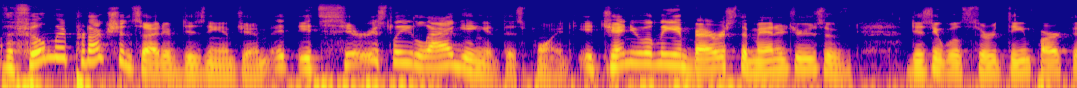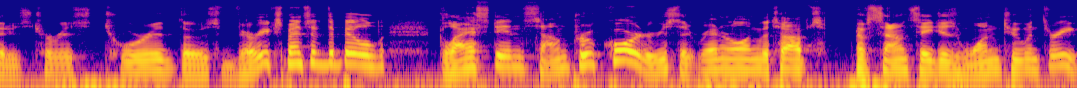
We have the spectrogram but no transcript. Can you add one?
the film and production side of Disney MGM, it, it's seriously lagging at this point. It genuinely embarrassed the managers of Disney World's third theme park that its tourists toured those very expensive to build, glassed in, soundproof corridors that ran along the tops of sound stages one, two, and three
